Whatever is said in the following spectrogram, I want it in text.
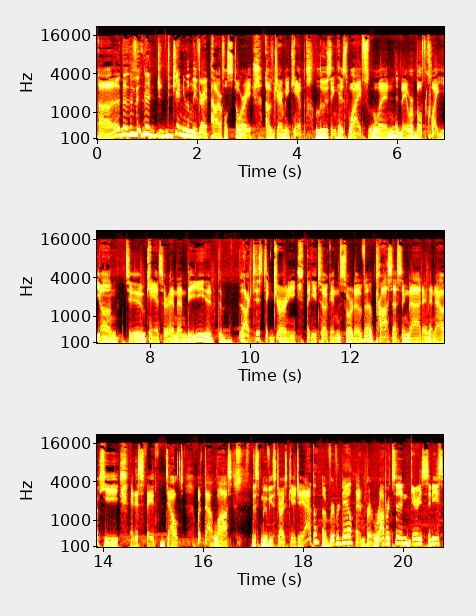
uh, the, the, the genuinely very powerful story of Jeremy Camp losing his wife when they were both quite young to cancer, and then the the artistic journey that he took and sort of uh, processing that, and, and how he and his faith dealt with that loss. This movie stars KJ Apa of Riverdale and Britt Robertson, Gary Sinise,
